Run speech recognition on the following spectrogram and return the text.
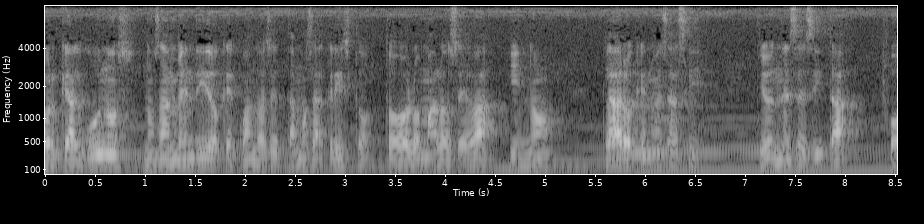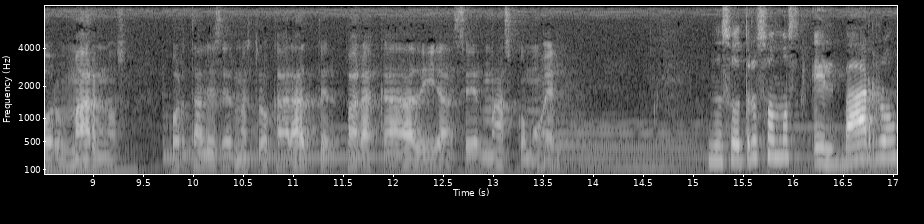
Porque algunos nos han vendido que cuando aceptamos a Cristo todo lo malo se va y no. Claro que no es así. Dios necesita formarnos, fortalecer nuestro carácter para cada día ser más como Él. Nosotros somos el barro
